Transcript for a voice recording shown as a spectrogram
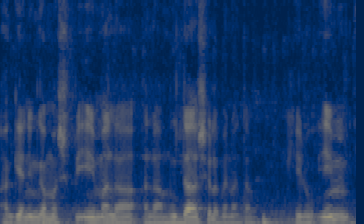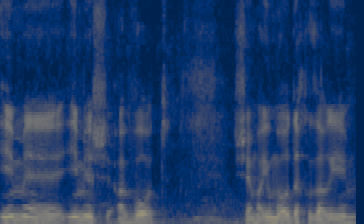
הגנים גם משפיעים על, ה, על המודע של הבן אדם. כאילו, אם, אם, אה, אם יש אבות שהם היו מאוד אכזריים,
